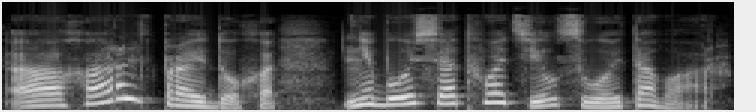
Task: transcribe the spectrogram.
А Харальд Пройдоха, небось, отхватил свой товар.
